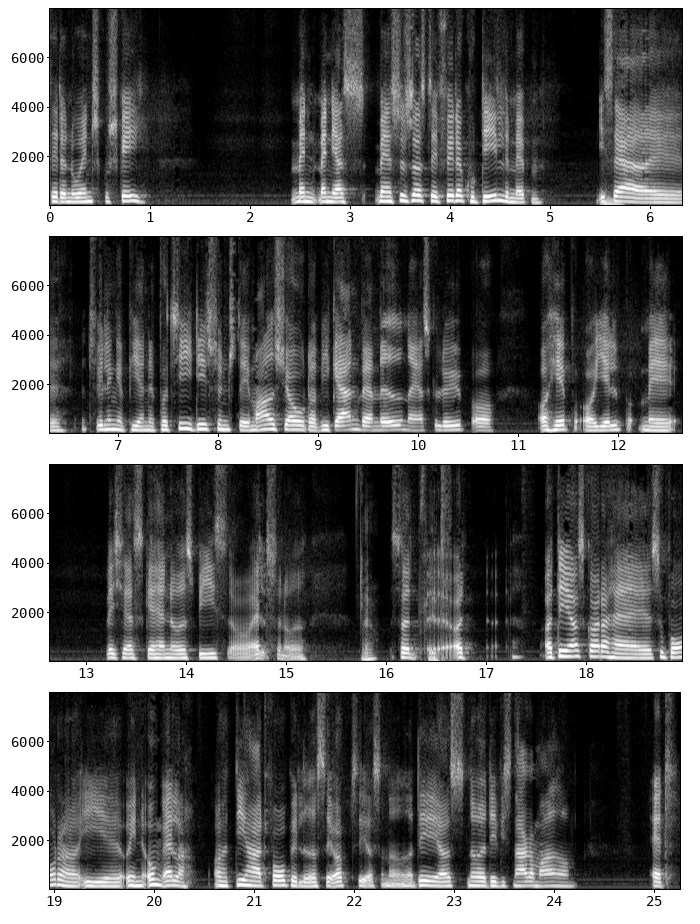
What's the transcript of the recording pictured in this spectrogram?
det der nu end skulle ske. Men, men, jeg, men jeg synes også, det er fedt at kunne dele det med dem. Især øh, tvillingepigerne på 10, de synes, det er meget sjovt, og vi gerne være med, når jeg skal løbe og, og hæppe og hjælpe med, hvis jeg skal have noget at spise og alt sådan noget. Ja, så, og, og det er også godt at have supporter i øh, en ung alder, og de har et forbillede at se op til og sådan noget, og det er også noget af det, vi snakker meget om, at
